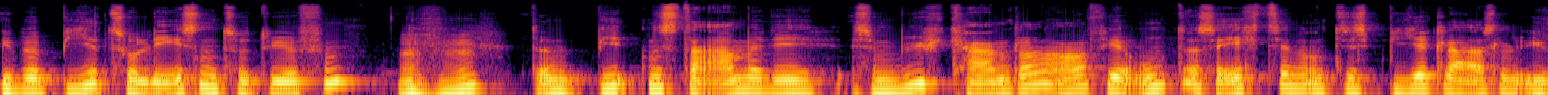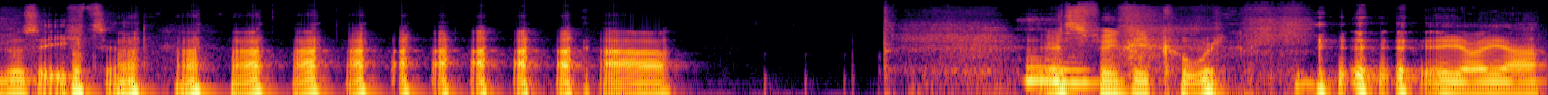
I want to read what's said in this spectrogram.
über Bier zu lesen zu dürfen, Mhm. dann bieten sie da einmal die, das Milchkandel an für unter 16 und das Bierglasel über 16. das finde ich cool. ja, ja.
